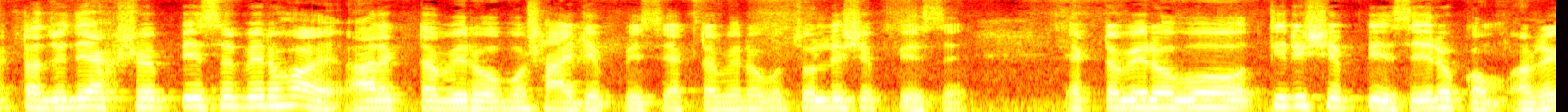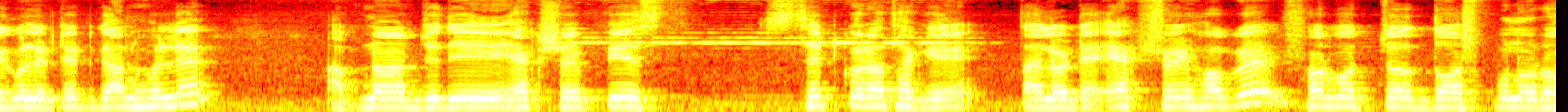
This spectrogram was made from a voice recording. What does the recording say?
একটা যদি একশো এফপিএসে বের হয় আর একটা বের হব ষাট এফপিএসে একটা বের হব চল্লিশ এফপিএসে একটা বের হব তিরিশ এফপিএস এরকম। আর রেগুলেটেড গান হলে আপনার যদি একশো এফপিএস সেট করা থাকে, তাহলে ওটা একশোই হবে, সর্বোচ্চ দশ, পনেরো,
